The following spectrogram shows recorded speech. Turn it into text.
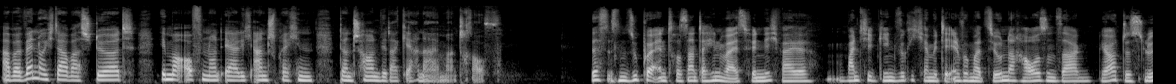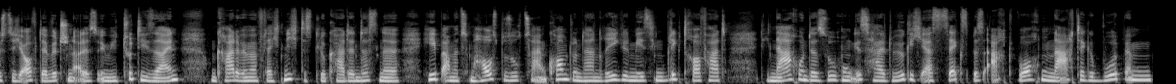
Aber wenn euch da was stört, immer offen und ehrlich ansprechen, dann schauen wir da gerne einmal drauf. Das ist ein super interessanter Hinweis, finde ich, weil manche gehen wirklich ja mit der Information nach Hause und sagen, ja, das löst sich auf, da wird schon alles irgendwie tutti sein. Und gerade wenn man vielleicht nicht das Glück hat, dass eine Hebamme zum Hausbesuch zu einem kommt und da einen regelmäßigen Blick drauf hat, die Nachuntersuchung ist halt wirklich erst sechs bis acht Wochen nach der Geburt beim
